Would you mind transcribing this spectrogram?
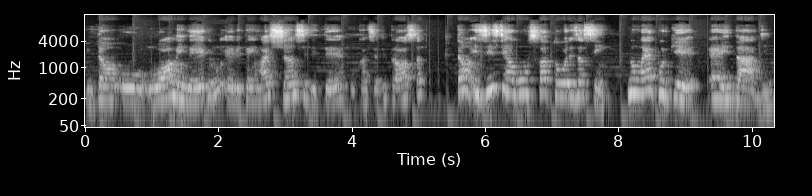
Então, o, o homem negro, ele tem mais chance de ter o câncer de próstata. Então, existem alguns fatores assim. Não é porque é idade,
